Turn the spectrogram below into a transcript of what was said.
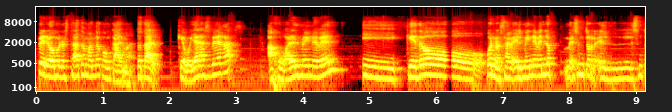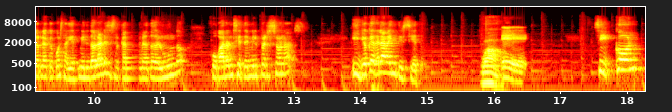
pero me lo estaba tomando con calma. Total, que voy a Las Vegas a jugar el main event y quedó, bueno, el main event es, un es, un torneo que cuesta 10.000 dólares, es el campeonato del mundo, jugaron 7.000 personas y yo quedé la 27. Wow. Eh, sí, con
